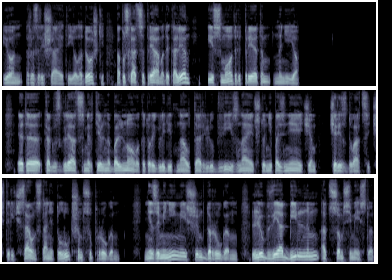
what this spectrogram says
и он разрешает ее ладошки опускаться прямо до колен и смотрит при этом на нее. Это как взгляд смертельно больного, который глядит на алтарь любви и знает, что не позднее, чем через двадцать четыре часа он станет лучшим супругом, незаменимейшим другом, любвеобильным отцом семейства.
